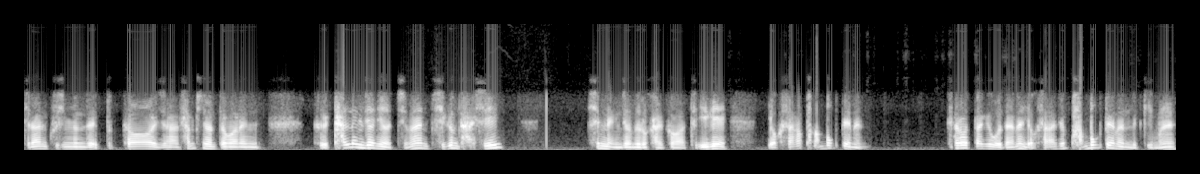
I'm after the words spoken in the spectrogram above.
지난 90년대부터 이제 한 30년 동안은 그 탈냉전이었지만 지금 다시 신냉전으로 갈 것 같아. 이게 역사가 반복되는 새롭다기보다는 역사가 지금 반복되는 느낌을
